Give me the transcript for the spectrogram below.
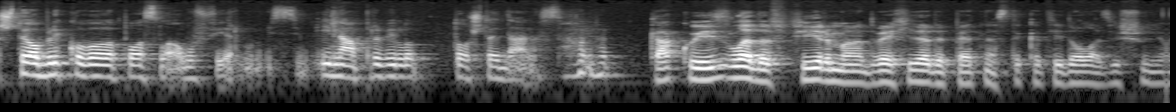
što je oblikovala posla ovu firmu, mislim, i napravilo to što je danas. Kako izgleda firma 2015. kad ti dolaziš u nju?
